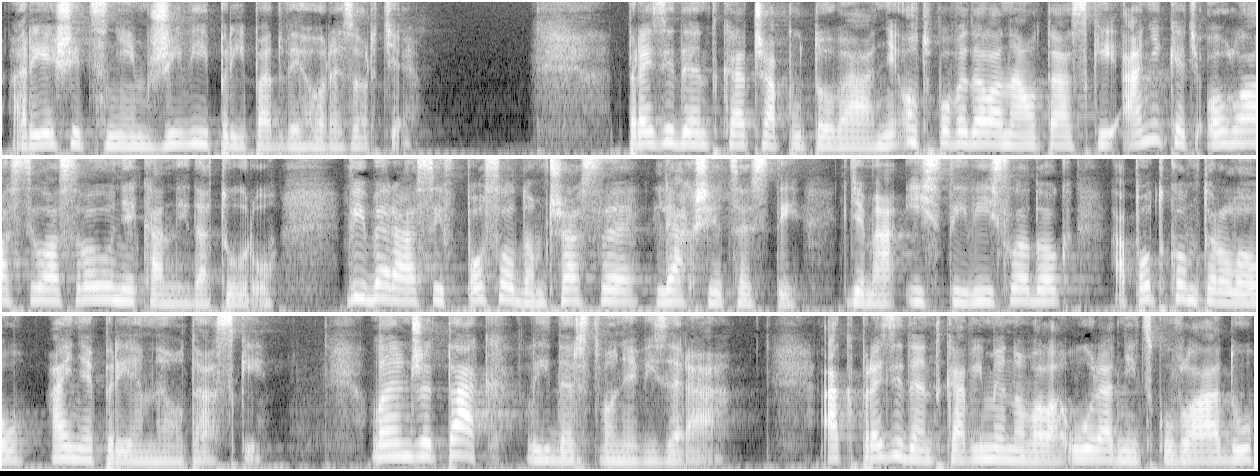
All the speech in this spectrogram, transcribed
a riešiť s ním živý prípad v jeho rezorte. Prezidentka Čaputová neodpovedala na otázky ani keď ohlásila svoju nekandidatúru. Vyberá si v poslednom čase ľahšie cesty, kde má istý výsledok a pod kontrolou aj nepríjemné otázky. Lenže tak líderstvo nevyzerá. Ak prezidentka vymenovala úradnícku vládu,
